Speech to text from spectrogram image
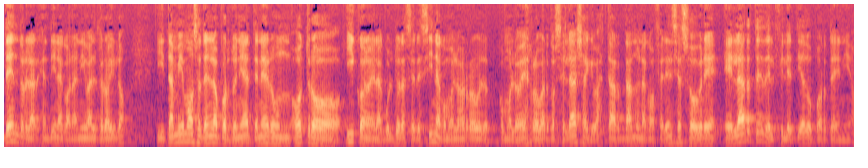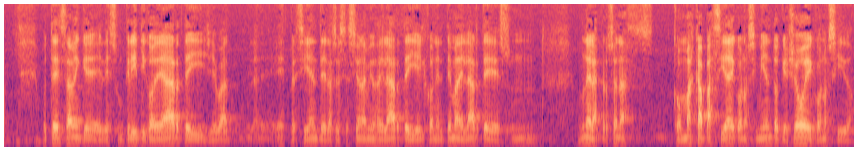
dentro de la Argentina con Aníbal Troilo. Y también vamos a tener la oportunidad de tener un otro ícono de la cultura cerecina, como lo, como lo es Roberto Celaya, que va a estar dando una conferencia sobre el arte del fileteado porteño. Ustedes saben que él es un crítico de arte y lleva es presidente de la Asociación Amigos del Arte y él con el tema del arte es una de las personas con más capacidad de conocimiento que yo he conocido.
